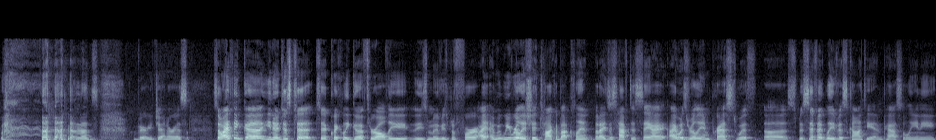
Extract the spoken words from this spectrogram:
that's very generous. So I think uh, you know just to, to quickly go through all the these movies before I, I mean we really should talk about Clint, but I just have to say I, I was really impressed with uh, specifically Visconti and Pasolini,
